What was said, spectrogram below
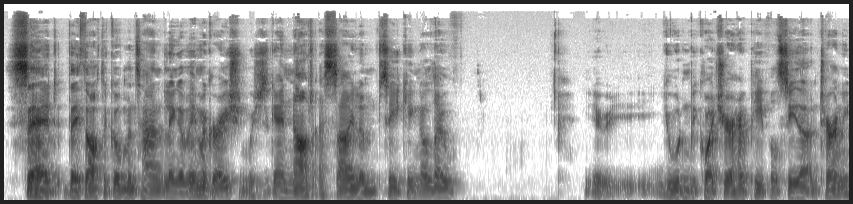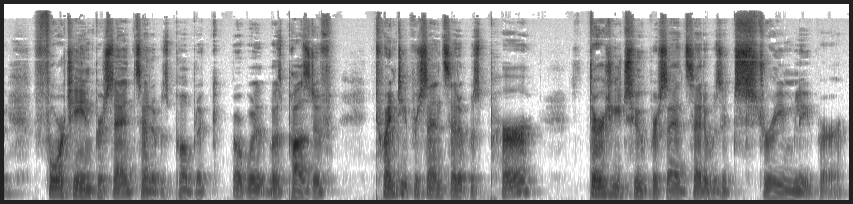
said they thought the government's handling of immigration, which is again not asylum seeking, although you, you wouldn't be quite sure how people see that internally. 14% said it was public or was positive. 20% said it was per. 32% said it was extremely per.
